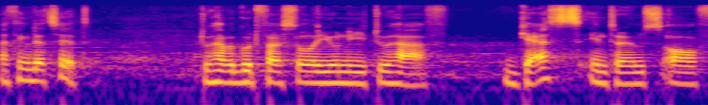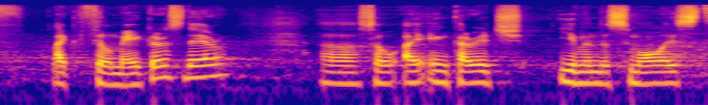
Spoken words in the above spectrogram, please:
I think that's it. To have a good festival, you need to have guests in terms of like filmmakers there. Uh, so I encourage even the smallest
